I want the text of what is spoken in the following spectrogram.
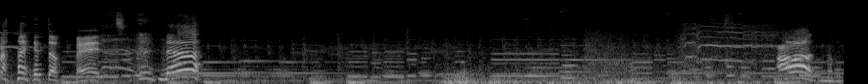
I hit the fence. No! Ah! No.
